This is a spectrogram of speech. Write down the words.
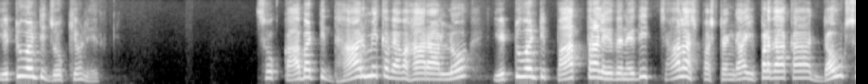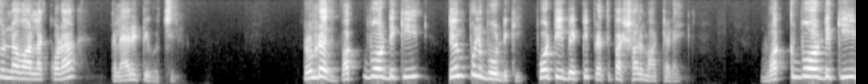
ఎటువంటి జోక్యం లేదు. సో కాబట్టి ధార్మిక వ్యవహారాల్లో ఎటువంటి పాత్ర లేదనేది చాలా స్పష్టంగా ఇప్పటిదాకా డౌట్స్ ఉన్న వాళ్ళకు కూడా క్లారిటీ వచ్చింది. రెండోది వక్ బోర్డుకి టెంపుల్ బోర్డుకి పోటీ పెట్టి ప్రతిపక్షాలు మాట్లాడాయి. వక్ బోర్డుకి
